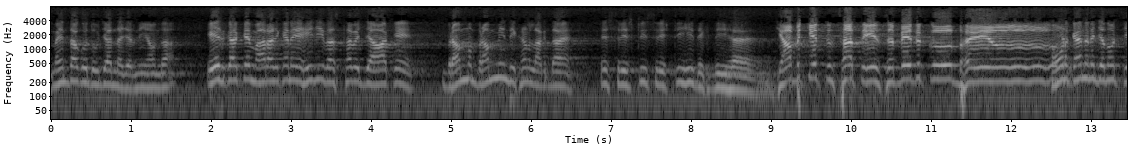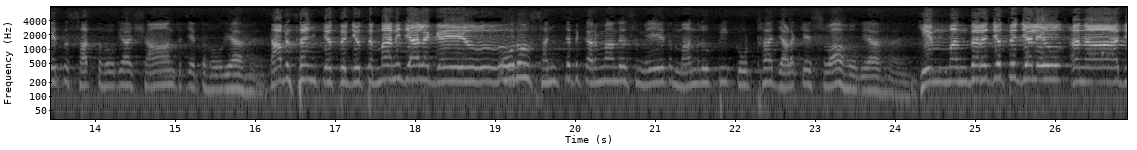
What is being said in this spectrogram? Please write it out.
ਮੈਨੂੰ ਤਾਂ ਕੋਈ ਦੂਜਾ ਨਜ਼ਰ ਨਹੀਂ ਆਉਂਦਾ। ਇਸ ਕਰਕੇ ਮਹਾਰਾਜ ਕਹਿੰਦੇ, ਇਹੀ ਜੀ ਅਵਸਥਾ ਵਿੱਚ ਜਾ ਕੇ ਬ੍ਰਹਮ ਬ੍ਰਹਮ ਹੀ ਦਿਖਣ ਲੱਗਦਾ ਹੈ। ਇਹ ਸ੍ਰਿਸ਼ਟੀ ਸ੍ਰਿਸ਼ਟੀ ਹੀ ਦਿਖਦੀ ਹੈ। ਜਬ ਚਿਤ ਸਤ ਇਸ ਬਿਦਕ ਭਇਓ। ਹੁਣ ਕਹਿੰਦੇ ਨੇ ਜਦੋਂ ਚਿਤ ਸਤ ਹੋ ਗਿਆ ਸ਼ਾਂਤ ਚਿਤ ਹੋ ਗਿਆ ਹੈ। ਤਬ ਸੰਚਿਤ ਜੁਤ ਮਨ ਜਲ ਗਇਓ। ਉਦੋਂ ਸੰਚਿਤ ਕਰਮਾਂ ਦੇ ਸਮੇਤ ਮਨ ਰੂਪੀ ਕੋਠਾ ਜਲ ਕੇ ਸਵਾਹ ਹੋ ਗਿਆ ਹੈ। ਜਿਮ ਮੰਦਰ ਜੁਤ ਜਲਿਓ ਅਨਾਜ।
